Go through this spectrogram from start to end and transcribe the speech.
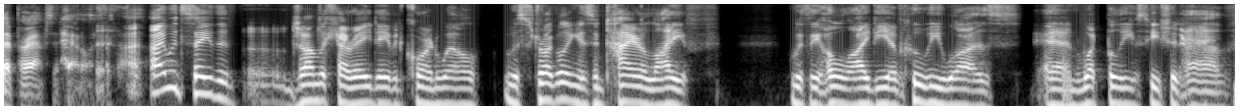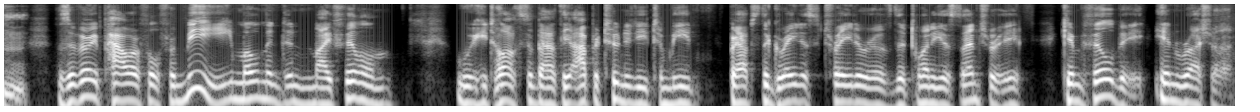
that perhaps it had on him. I would say that uh, John le Carre, David Cornwell, was struggling his entire life with the whole idea of who he was and what beliefs he should have. Mm. It was a very powerful, for me, moment in my film where he talks about the opportunity to meet perhaps the greatest traitor of the 20th century, Kim Philby, in Russia,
